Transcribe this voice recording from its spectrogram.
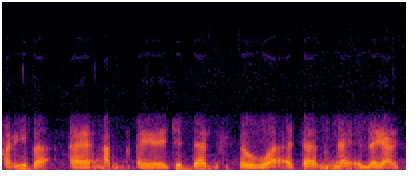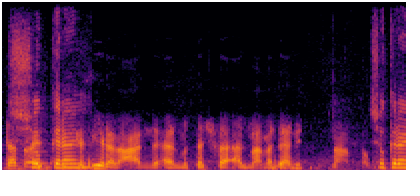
قريبة جدا. يعني تبعد شكرا. كثيرا عن المستشفى المعمداني. نعم شكرا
